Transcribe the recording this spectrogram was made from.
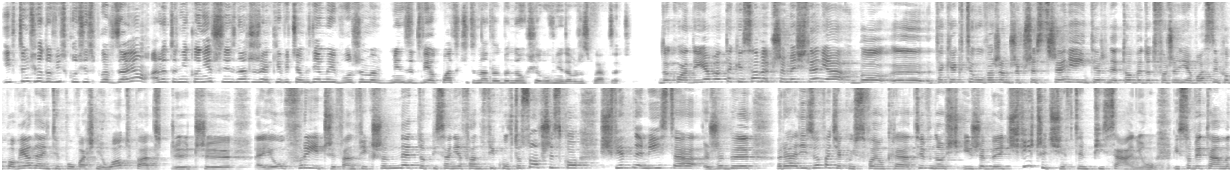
i w tym środowisku się sprawdzają, ale to niekoniecznie znaczy, że jak je wyciągniemy i włożymy między dwie okładki, to nadal będą się równie dobrze sprawdzać. Dokładnie. Ja mam takie same przemyślenia, bo yy, tak jak ty uważam, że przestrzenie internetowe do tworzenia własnych opowiadań typu właśnie Wattpad, czy, czy AO Free, czy Fanfiction.net do pisania fanfików, to są wszystko świetne miejsca, żeby realizować jakoś swoją kreatywność i żeby ćwiczyć się w tym pisaniu i sobie tam,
